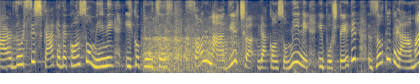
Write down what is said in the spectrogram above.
ardhur si shkak edhe konsumimi i këpucës. Thonë madje që nga konsumimi i pushtetit zotit Rama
